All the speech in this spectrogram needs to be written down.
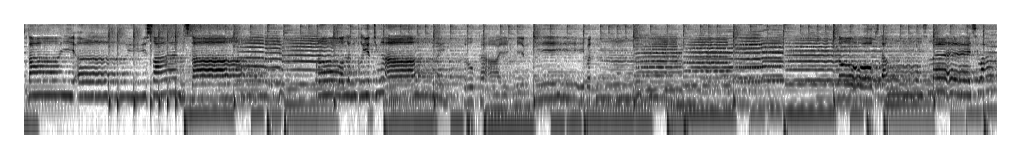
ស្ដាយអើយសែនស្ដាយប្រលឹងឃ្លាតឆ្ងាយរូបកាយគ្មានជីវិតលោកស្ដឹងស្លេកស្លាញ់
